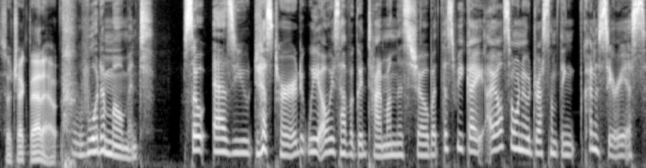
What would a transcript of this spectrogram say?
So check that out. What a moment. So, as you just heard, we always have a good time on this show, but this week I, I also want to address something kind of serious.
